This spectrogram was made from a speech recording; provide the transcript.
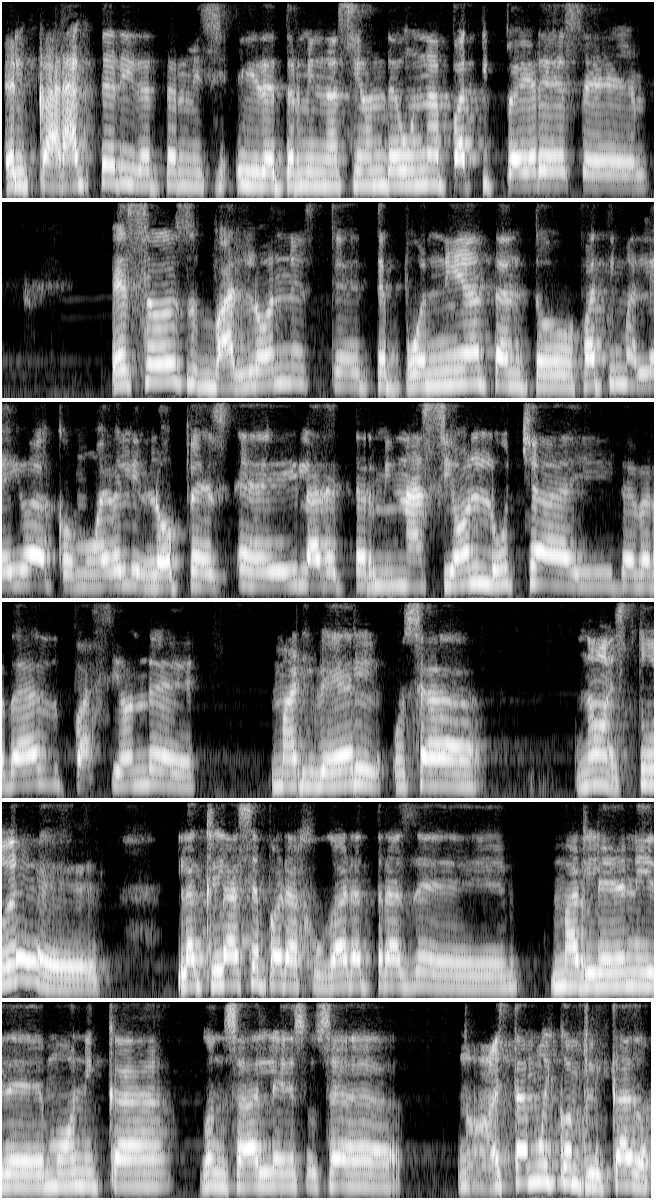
el carácter y, determinación de una Patti Pérez, eh, esos balones que te ponía tanto Fátima Leiva como Evelyn López eh, y la determinación, lucha y de verdad pasión de Maribel, o sea, no, estuve la clase para jugar atrás de Marlene y de Mónica González, o sea, no, está muy complicado.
